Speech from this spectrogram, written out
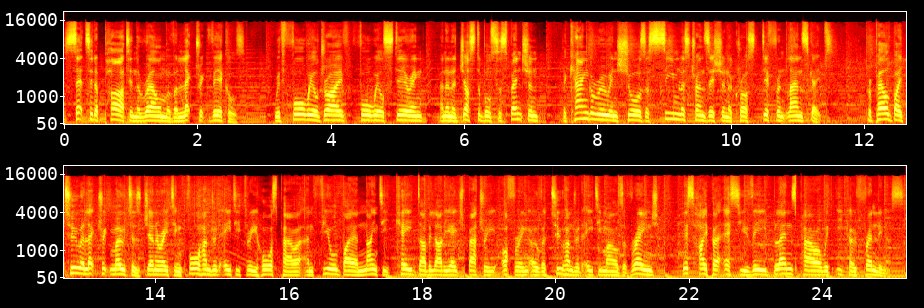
sets it apart in the realm of electric vehicles. With four-wheel drive, four-wheel steering, and an adjustable suspension, the Kangaroo ensures a seamless transition across different landscapes propelled by two electric motors generating 483 horsepower and fueled by a 90 kWh battery offering over 280 miles of range, this hyper SUV blends power with eco-friendliness,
